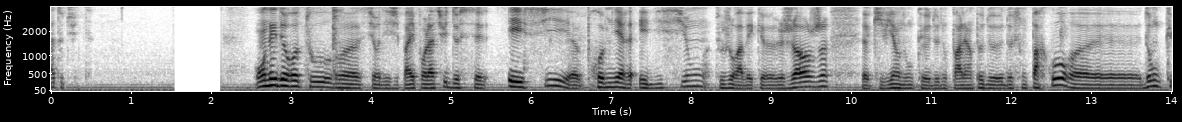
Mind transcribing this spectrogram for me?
à tout de suite. On est de retour euh, sur DigiParis pour la suite de cette et si euh, première édition, toujours avec euh, Georges, qui vient donc de nous parler un peu de, son parcours. donc,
